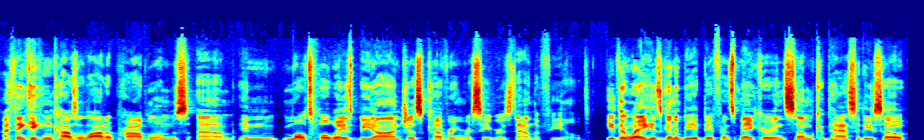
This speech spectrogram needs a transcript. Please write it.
I think he can cause a lot of problems um, in multiple ways beyond just covering receivers down the field. Either way, he's going to be a difference maker in some capacity. So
